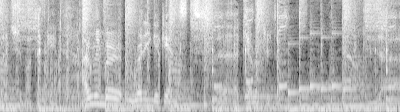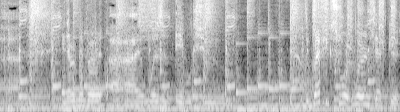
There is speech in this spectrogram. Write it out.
much about that game. I remember running against uh, a character though, and uh, and I remember I wasn't able to. The graphics were, weren't that good.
